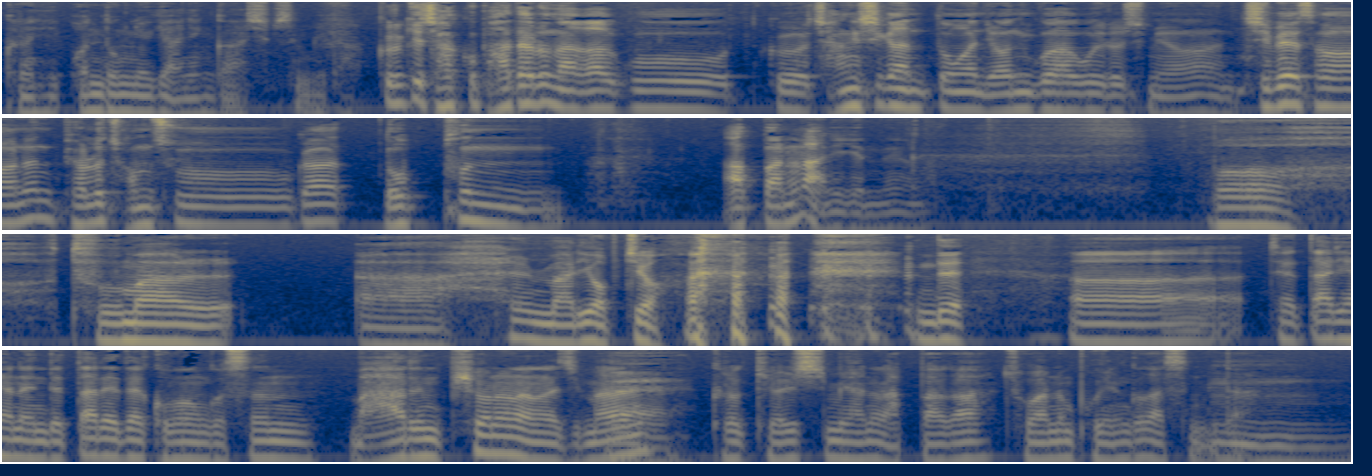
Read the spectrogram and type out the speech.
그런 원동력이 아닌가 싶습니다. 그렇게 자꾸 바다로 나가고 그 장시간 동안 연구하고 이러시면 집에서는 별로 점수가 높은 아빠는 아니겠네요. 뭐 두말 아, 할 말이 없죠. 근데 어, 제 딸이 하나 있는데 딸에다 고마운 것은 말은 표현은 안 하지만 네. 그렇게 열심히 하는 아빠가 좋아는 보이는 것 같습니다. 음.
